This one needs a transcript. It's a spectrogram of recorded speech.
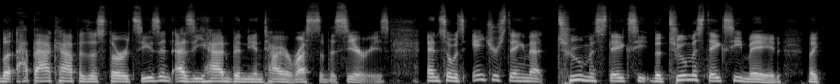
back half of this third season as he had been the entire rest of the series. And so it's interesting that two mistakes he the two mistakes he made, like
